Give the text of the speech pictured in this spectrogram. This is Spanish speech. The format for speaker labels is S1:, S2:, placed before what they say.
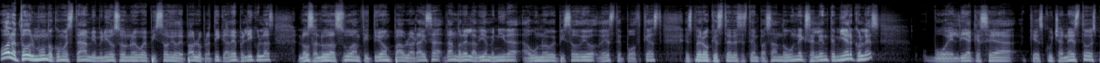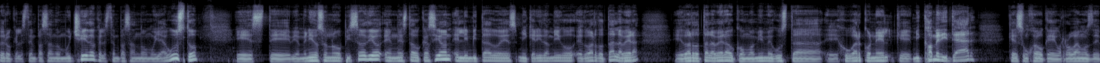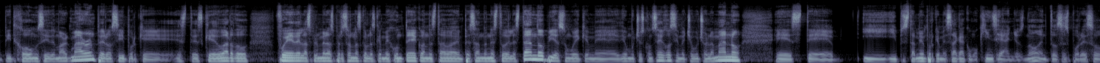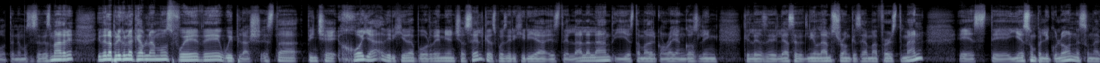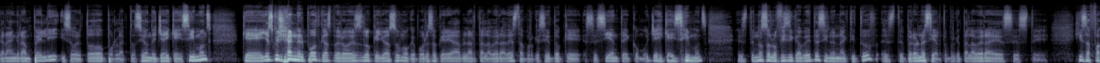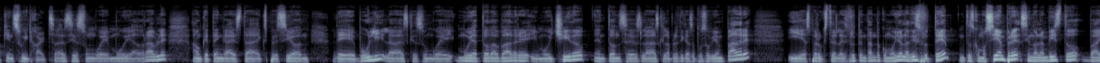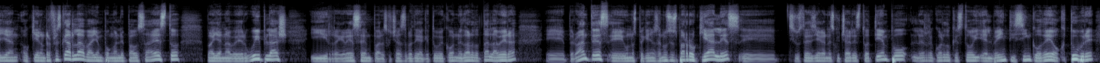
S1: Hola a todo el mundo, ¿cómo están? Bienvenidos a un nuevo episodio de Pablo Platica de Películas. Los saluda su anfitrión Pablo Araiza, dándole la bienvenida a un nuevo episodio de este podcast. Espero que ustedes estén pasando un excelente miércoles o el día que sea que escuchan esto. Espero que le estén pasando muy chido, que le estén pasando muy a gusto. Este, bienvenidos a un nuevo episodio. En esta ocasión, el invitado es mi querido amigo Eduardo Talavera. Eduardo Talavera, o como a mí me gusta eh, jugar con él, que mi comedy dad que es un juego que robamos de Pete Holmes y de Mark Maron, pero sí, porque este, es que Eduardo fue de las primeras personas con las que me junté cuando estaba empezando en esto del stand-up y es un güey que me dio muchos consejos y me echó mucho la mano. Este, y, pues también porque me saca como 15 años, ¿no? Entonces por eso tenemos ese desmadre. Y de la película que hablamos fue de Whiplash, esta pinche joya dirigida por Damien Chazelle, que después dirigiría este La La Land, y esta madre con Ryan Gosling, que le, le hace de Neil Armstrong, que se llama First Man. Este, y es un peliculón, es una gran, gran peli, y sobre todo por la actuación de J.K. Simmons, que ya escuché en el podcast, pero es lo que yo asumo que por eso quería hablar Talavera de esta, porque siento que se siente como J.K. Simmons, este, no solo físicamente, sino en actitud, este, pero no es cierto, porque Talavera es, este, he's a fucking sweetheart, ¿sabes? Y es un güey muy adorable, aunque tenga esta expresión de bully, la verdad es que es un güey muy a toda madre y muy chido, entonces la verdad es que la plática se puso bien padre y espero que ustedes la disfruten tanto como yo la disfruté. Entonces, como siempre, si no la han visto, vayan o quieren refrescarla, vayan, pónganle pausa a esto, vayan a ver Whiplash y regresen para escuchar esta plática que tuve con Eduardo Talavera. Eh, pero antes, eh, unos pequeños anuncios parroquiales. Eh, si ustedes llegan a escuchar esto a tiempo, les recuerdo que estoy el 25 de octubre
